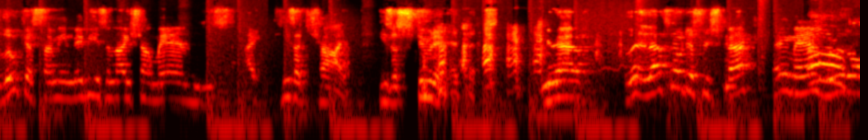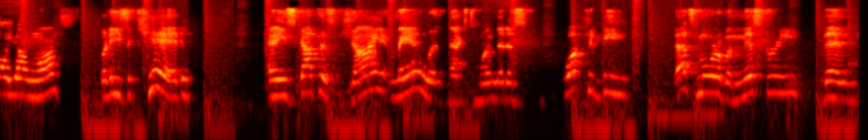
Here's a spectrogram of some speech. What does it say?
Lucas. I mean, maybe he's a nice young man. He's I, he's a child. He's a student at this. You have that's no disrespect. Hey man, we were all young once, but he's a kid, and he's got this giant man with next to him that is what could be. That's more of a mystery than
